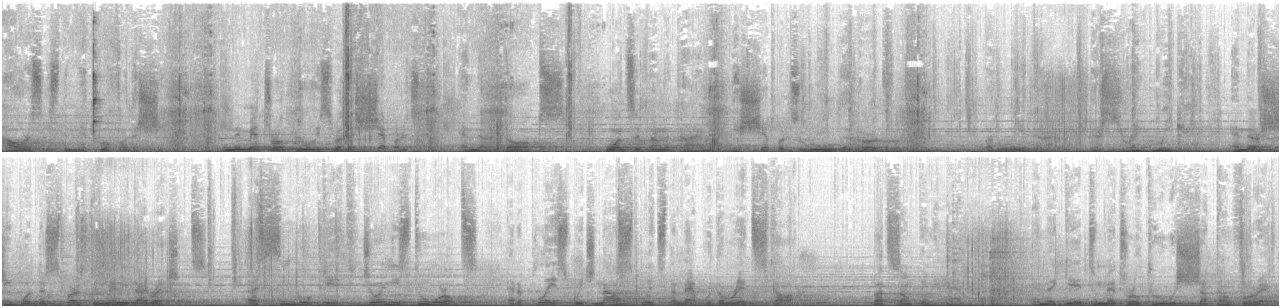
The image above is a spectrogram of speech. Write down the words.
Ours is the Metro for the sheep, and the Metro 2 is for the shepherds and their dogs. Once upon a time, the shepherds ruled the herd for them. But later, their strength weakened, and their sheep were dispersed in many directions. A single gate joined these two worlds at a place which now splits the map with a red scar. But something happened, and the gate to Metro 2 was shut down forever.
